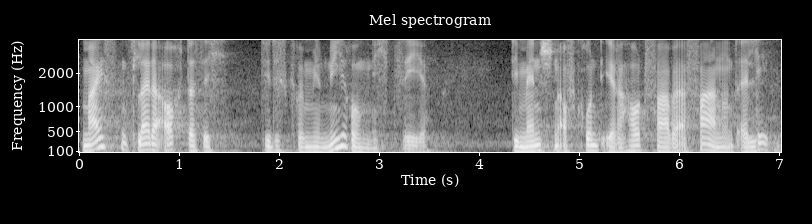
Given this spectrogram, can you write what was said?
meistens leider auch, dass ich die Diskriminierung nicht sehe, die Menschen aufgrund ihrer Hautfarbe erfahren und erleben.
